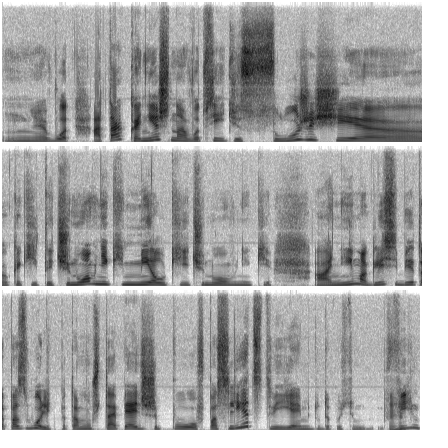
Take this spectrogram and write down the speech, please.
М, Вот. А так, конечно, вот все эти служащие, э, какие-то чиновники, мелкие чиновники, они могли себе это позволить, потому что, опять же, по впоследствии, я имею в виду, допустим, фильм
